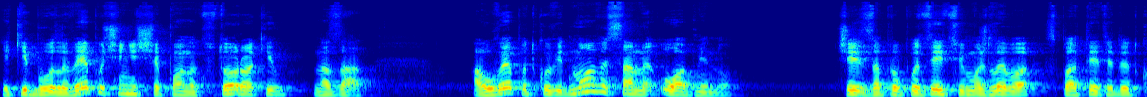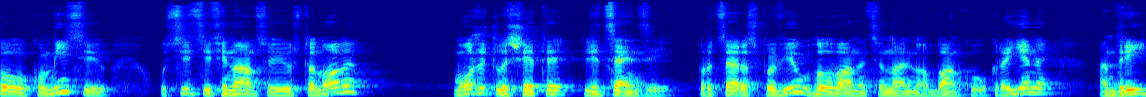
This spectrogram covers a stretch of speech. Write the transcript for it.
які були випущені ще понад 100 років назад. А у випадку відмови саме обміну чи за пропозицію можливо сплатити додаткову комісію, усі ці фінансові установи можуть лишити ліцензії. Про це розповів голова Національного банку України Андрій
